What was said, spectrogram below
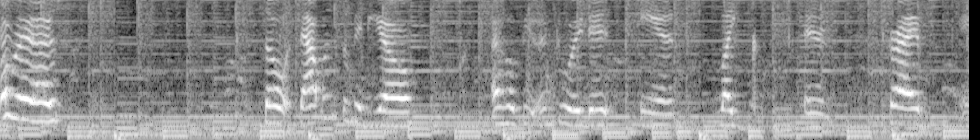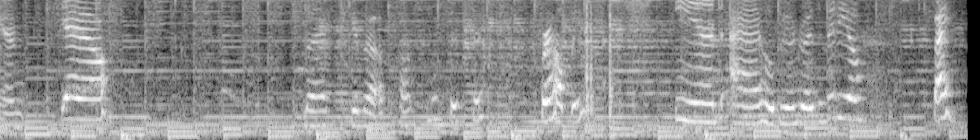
Okay, guys. So that was the video. I hope you enjoyed it and like and subscribe and yeah. Let's give a applause to my sister for helping. And I hope you enjoyed the video. Bye.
